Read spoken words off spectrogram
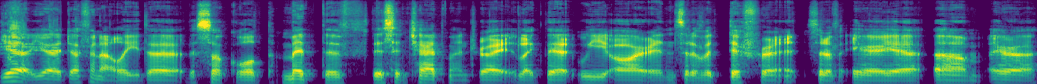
Yeah, yeah, definitely the the so-called myth of disenchantment, right? Like that we are in sort of a different sort of area um, era,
